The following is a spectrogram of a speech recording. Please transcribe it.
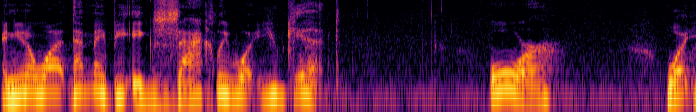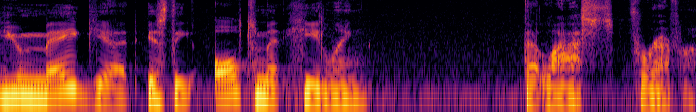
And you know what? That may be exactly what you get. Or what you may get is the ultimate healing that lasts forever.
